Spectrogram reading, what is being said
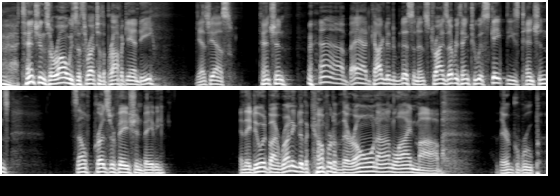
Tensions are always a threat to the propagandee. Yes, yes. Tension Bad cognitive dissonance tries everything to escape these tensions. Self preservation, baby. And they do it by running to the comfort of their own online mob, their group,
